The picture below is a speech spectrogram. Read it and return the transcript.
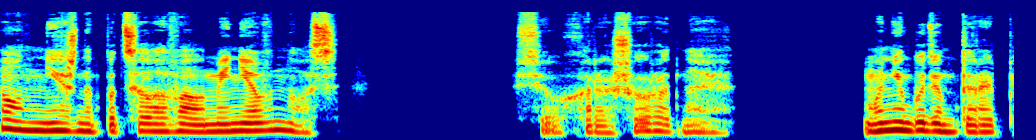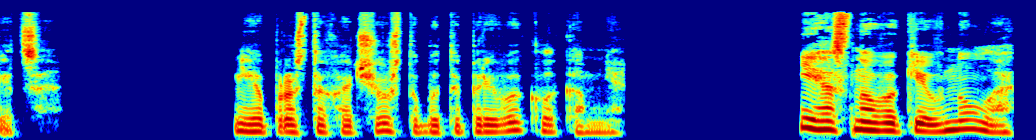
Он нежно поцеловал меня в нос. Все хорошо, родная. Мы не будем торопиться. Я просто хочу, чтобы ты привыкла ко мне. Я снова кивнула,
